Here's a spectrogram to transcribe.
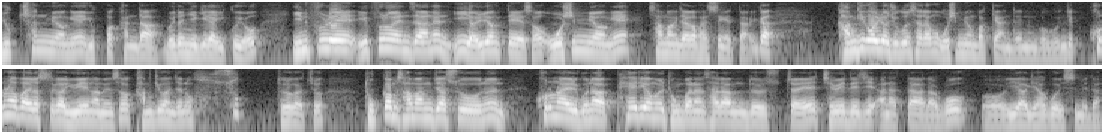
6천 명에 육박한다. 뭐 이런 얘기가 있고요. 인플루에, 인플루 엔자는 이 연령대에서 50명의 사망자가 발생했다. 그러니까 감기 걸려 죽은 사람은 50명밖에 안 되는 거고 이제 코로나 바이러스가 유행하면서 감기 환자는 쑥 들어갔죠. 독감 사망자 수는 코로나19나 폐렴을 동반한 사람들 숫자에 제외되지 않았다라고 어, 이야기하고 있습니다.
